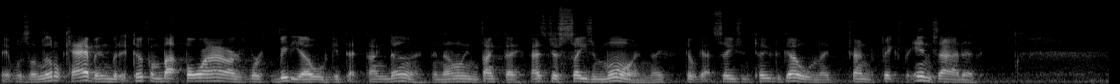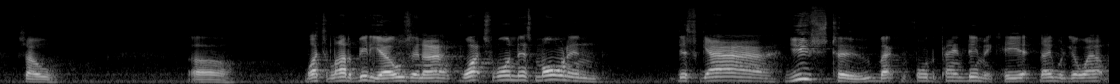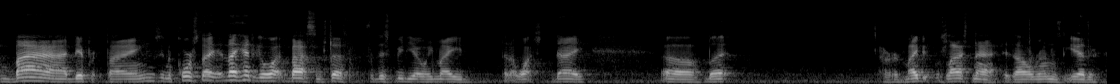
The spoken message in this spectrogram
it was a little cabin, but it took them about four hours worth of video to get that thing done. And I don't even think they, that's just season one. They still got season two to go and they're trying to fix the inside of it. So, uh, watch a lot of videos, and I watched one this morning. This guy used to, back before the pandemic hit, they would go out and buy different things. And of course, they, they had to go out and buy some stuff for this video he made that I watched today. Uh, but, or maybe it was last night, it's all running together.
